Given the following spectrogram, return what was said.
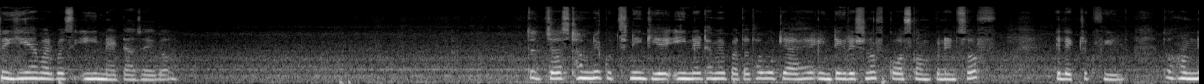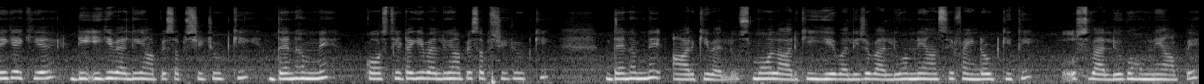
तो ये हमारे पास ई नेट आ जाएगा। तो जस्ट हमने कुछ नहीं किया। ई नेट हमें पता था वो क्या है? Integration of cos components of electric field तो हमने क्या किया है? डी ई की वैल्यू यहाँ पे सब्सटीट्यूट की। देन हमने कॉस थीटा की वैल्यू यहाँ पे सब्सटीट्यूट की देन हमने आर की वैल्यू स्मॉल आर की, ये वाली जो वैल्यू हमने यहाँ से फाइंड आउट की थी, उस वैल्यू को हमने यहाँ पे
